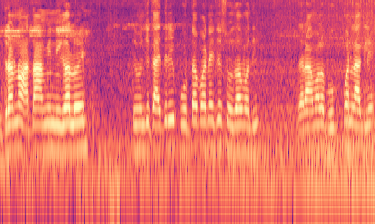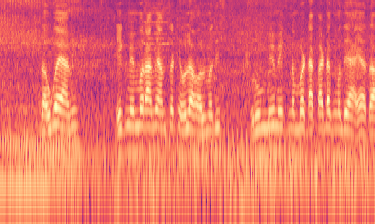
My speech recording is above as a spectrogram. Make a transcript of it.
मित्रांनो आता आम्ही निघालो आहे ते म्हणजे काहीतरी पोटा पाण्याच्या शोधामध्ये. जरा आम्हाला भूक पण लागली. चौघ आहे आम्ही. एक मेंबर आम्ही आमचा ठेवला हॉलमध्येच रूम बीम एक नंबर टाकाटाकमध्ये आहे आता.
